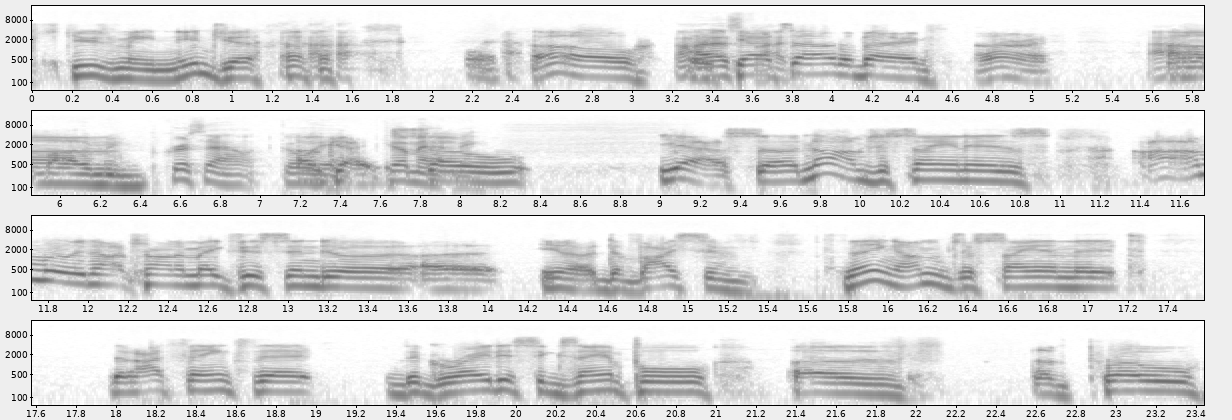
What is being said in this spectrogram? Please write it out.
excuse me, Ninja. uh oh, that's cat's fine. out of the bag. All right. I don't bother me. Um, Chris Allen, go okay, ahead. Come at me. so yeah, so no, I'm just saying is I'm really not trying to make this into a, a you know a divisive thing. I'm just saying that that I think that the greatest example of of pro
